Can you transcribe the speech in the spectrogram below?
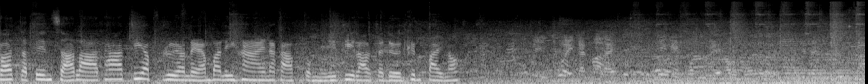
ก็จะเป็นศาลาท่าเทียบเรือแหลมบาลีไฮนะครับ ตรงนี้ที่เราจะเดินขึ้นไปเนาะช่วยกันว่าอะไรนี่ไงคนไทยเขา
